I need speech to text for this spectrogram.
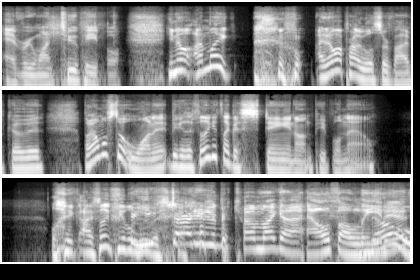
Everyone, two people. You know, I'm like, I know I probably will survive COVID, but I almost don't want it because I feel like it's like a stain on people now. Like I feel like people Are who you starting to become like a health elitist? No,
